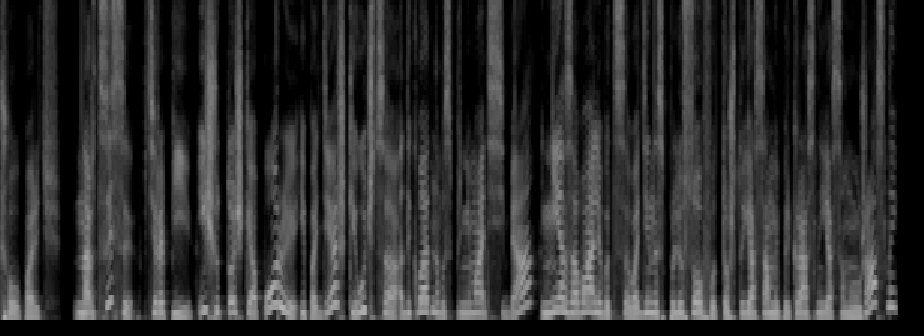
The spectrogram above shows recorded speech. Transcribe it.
Чего вы паритесь? Нарциссы в терапии ищут точки опоры и поддержки, учатся адекватно воспринимать себя, не заваливаться в один из полюсов, вот то, что я самый прекрасный, я самый ужасный,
